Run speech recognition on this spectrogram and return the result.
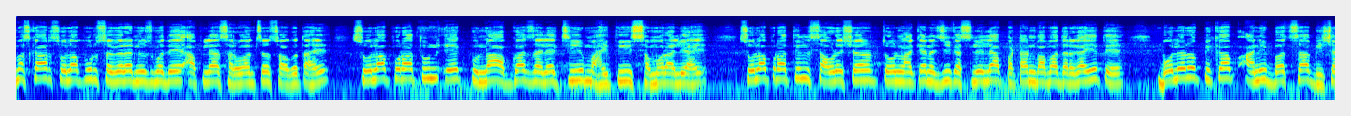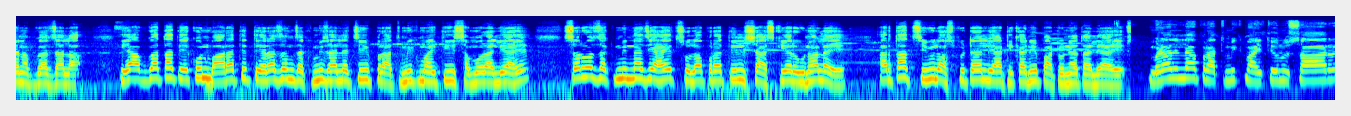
नमस्कार सोलापूर सवेरा न्यूजमध्ये आपल्या सर्वांचं स्वागत आहे. सोलापुरातून एक पुन्हा अपघात झाल्याची माहिती समोर आली आहे. सोलापुरातील सावळेश्वर टोलनाक्यानजीक असलेल्या पठाणबाबा दर्गा येथे बोलेरो पिकअप आणि बसचा भीषण अपघात झाला. या अपघातात एकूण बारा ते तेरा जण जखमी झाल्याची प्राथमिक माहिती समोर आली आहे. सर्व जखमींना जे आहेत सोलापुरातील शासकीय रुग्णालय अर्थात सिव्हिल हॉस्पिटल या ठिकाणी पाठवण्यात आले आहे. मिळालेल्या प्राथमिक माहितीनुसार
